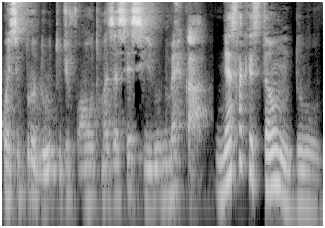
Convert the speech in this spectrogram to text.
com esse produto de forma muito mais acessível no mercado. Nessa questão do,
